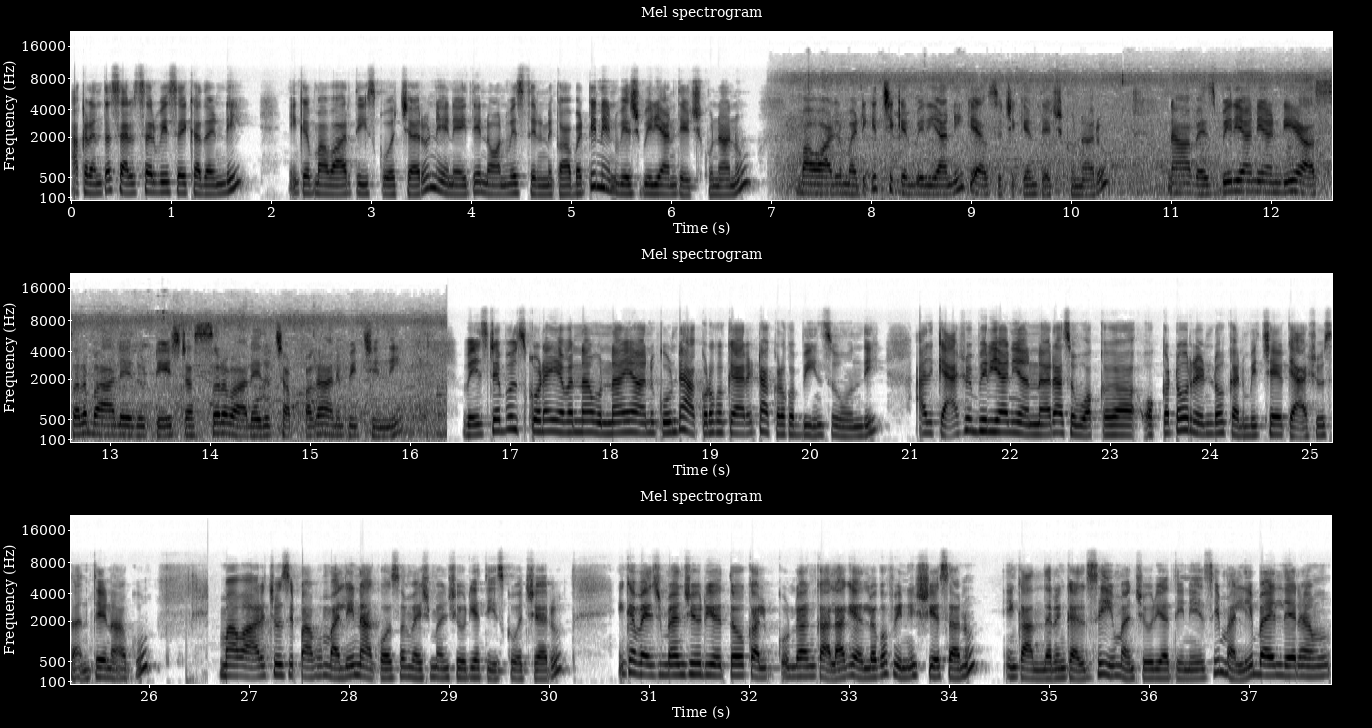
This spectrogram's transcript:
అక్కడంతా సెల్ఫ్ సర్వీసే కదండి. ఇంకా మా వారు తీసుకువచ్చారు. నేనైతే నాన్ వెజ్ తినను కాబట్టి నేను వెజ్ బిర్యానీ తెచ్చుకున్నాను. మా వాళ్ళ మటుకి చికెన్ బిర్యానీ కేఎఫ్సీ చికెన్ తెచ్చుకున్నారు. నా వెజ్ బిర్యానీ అండి అస్సలు బాగాలేదు టేస్ట్ అస్సలు బాగాలేదు చప్పగా అనిపించింది. వెజిటేబుల్స్ కూడా ఏమన్నా ఉన్నాయా అనుకుంటే అక్కడ ఒక క్యారెట్ అక్కడ ఒక బీన్స్ ఉంది. అది క్యాషు బిర్యానీ అన్నారు. అసలు ఒక్క ఒక్కటో రెండో కనిపించే క్యాషూస్ అంతే నాకు. మా వారు చూసి పాపం మళ్ళీ నా కోసం వెజ్ మంచూరియా తీసుకువచ్చారు. ఇంకా వెజ్ మంచూరియాతో కలుపుకుండా ఇంకా అలాగే ఎల్లగో ఫినిష్ చేశాను. ఇంకా అందరం కలిసి మంచూరియా తినేసి మళ్ళీ బయలుదేరాము.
